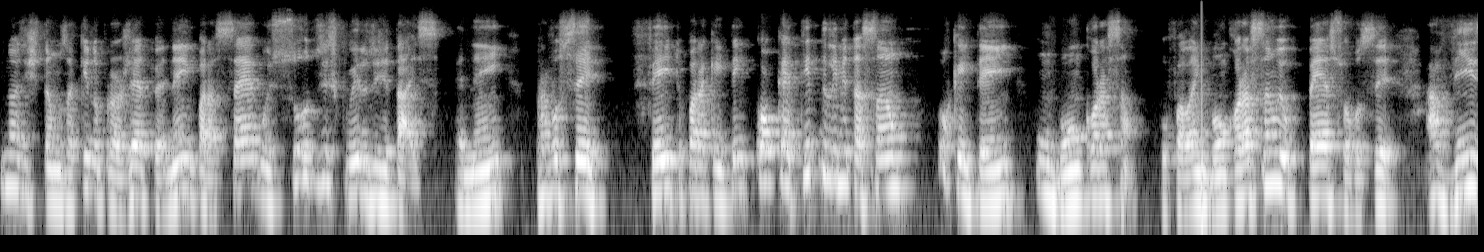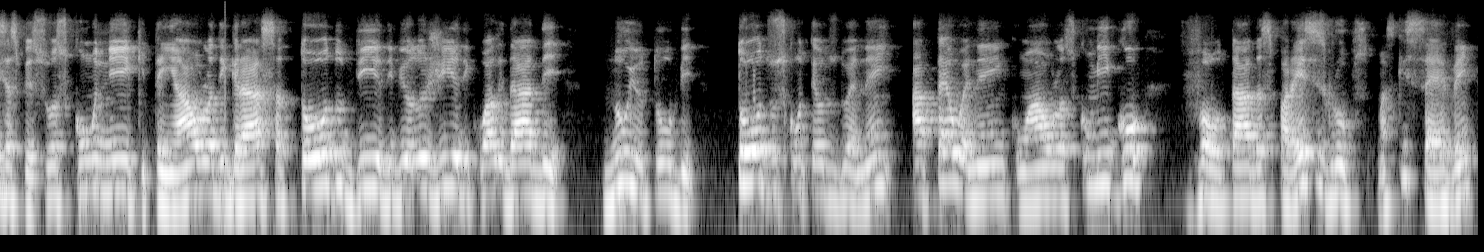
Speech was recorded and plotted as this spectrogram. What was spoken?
E nós estamos aqui no projeto Enem para cegos, surdos e excluídos digitais. Enem para você, feito para quem tem qualquer tipo de limitação ou quem tem um bom coração. Por falar em bom coração, eu peço a você, avise as pessoas, comunique, tem aula de graça todo dia de biologia de qualidade no YouTube, todos os conteúdos do Enem, até o Enem, com aulas comigo, voltadas para esses grupos, mas que servem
